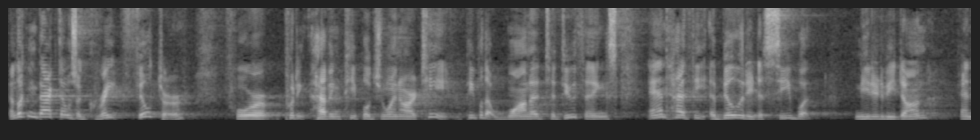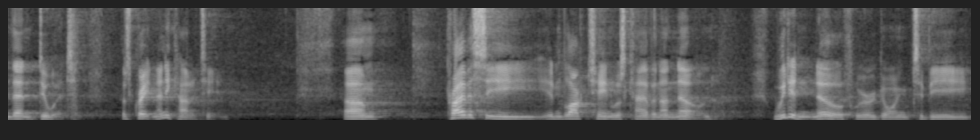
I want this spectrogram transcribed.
And looking back, that was a great filter for putting, having people join our team. People that wanted to do things and had the ability to see what needed to be done and then do it. That's great in any kind of team. Um, privacy in blockchain was kind of an unknown. We didn't know if we were going to be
